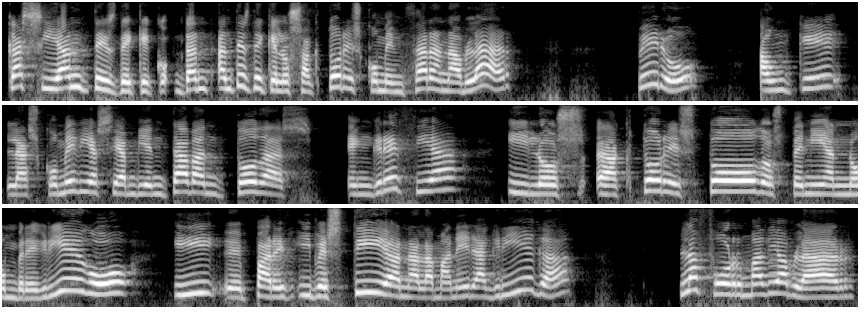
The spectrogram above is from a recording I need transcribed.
casi antes de que, antes de que los actores comenzaran a hablar, pero aunque las comedias se ambientaban todas en Grecia y los actores todos tenían nombre griego y, eh, y vestían a la manera griega, la forma de hablar,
